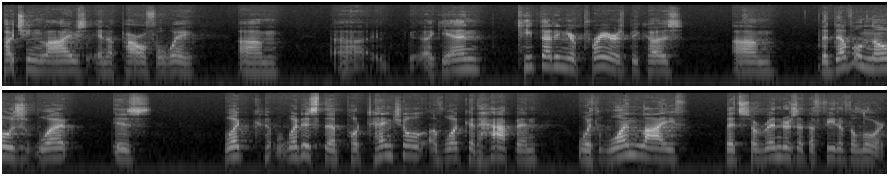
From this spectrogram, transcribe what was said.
touching lives in a powerful way. Um, uh, again, keep that in your prayers because um, the devil knows what is what what is the potential of what could happen with one life that surrenders at the feet of the Lord.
